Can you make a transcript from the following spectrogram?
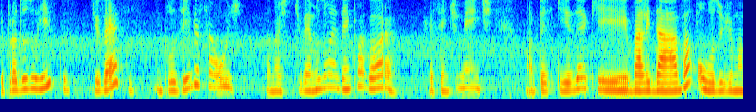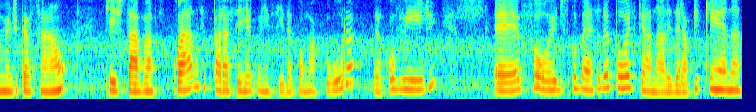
eu produzo riscos diversos, inclusive a saúde. Então, nós tivemos um exemplo agora, recentemente uma pesquisa que validava o uso de uma medicação que estava quase para ser reconhecida como a cura da Covid. É, foi descoberto depois que a análise era pequena,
